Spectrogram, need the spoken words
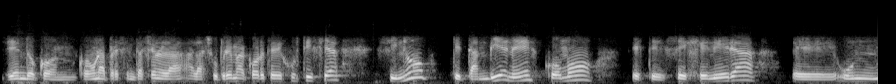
yendo con, con, una presentación a la, a la, Suprema Corte de Justicia, sino que también es como este, se genera eh, un,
